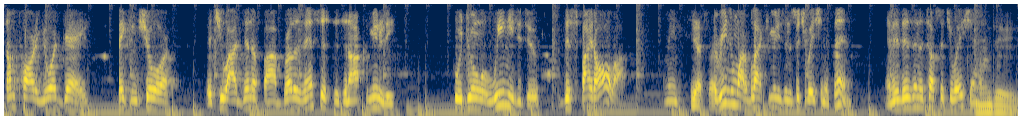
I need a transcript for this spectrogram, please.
some part of your day making sure that you identify brothers and sisters in our community who are doing what we need to do despite all odds. I mean, Yes, sir. the reason why the black community is in the situation it's in, and it is in a tough situation, Indeed.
